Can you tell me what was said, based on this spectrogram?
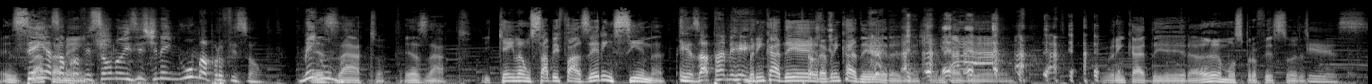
Exato. Sem essa profissão não existe nenhuma profissão. Nenhuma. Exato, exato. E quem não sabe fazer, ensina. Exatamente. Brincadeira, brincadeira, gente. Brincadeira. brincadeira. Amo os professores. Isso.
